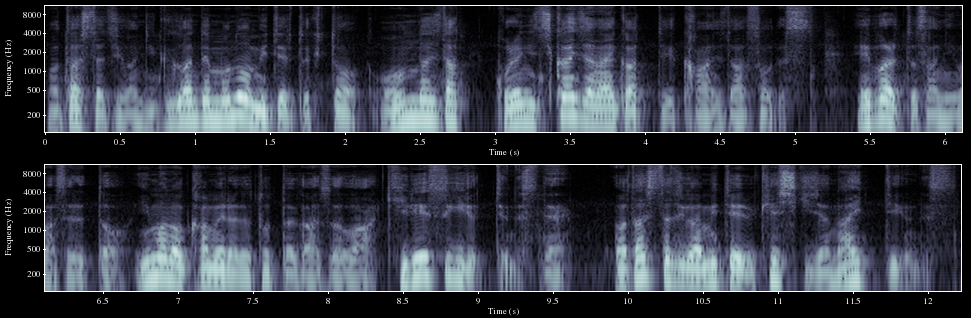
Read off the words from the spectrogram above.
私たちが肉眼で物を見ている時と同じだこれに近いんじゃないかっていう感じだそうです。エバレットさんに言わせると今のカメラで撮った画像は綺麗すぎるっていうんですね。私たちが見ている景色じゃないっていうんです。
